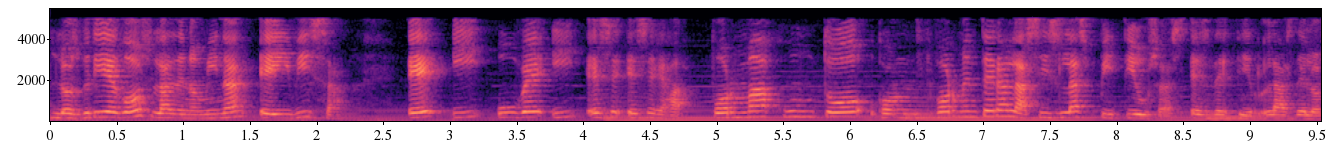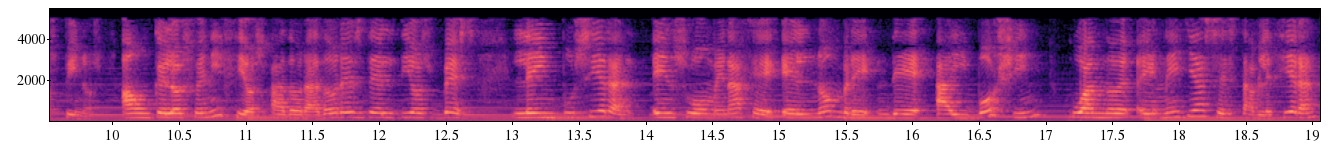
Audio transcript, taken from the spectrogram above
Los griegos la denominan Eivisa, e-I-V-I-S-S-A. Forma junto con Formentera las islas Pitiusas, es decir, las de los pinos. Aunque los fenicios, adoradores del dios Bes, le impusieran en su homenaje el nombre de Aiboshin cuando en ella se establecieran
